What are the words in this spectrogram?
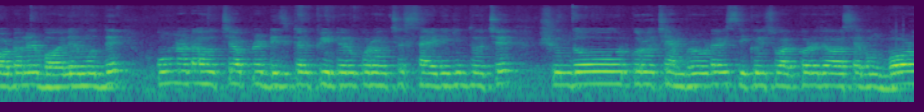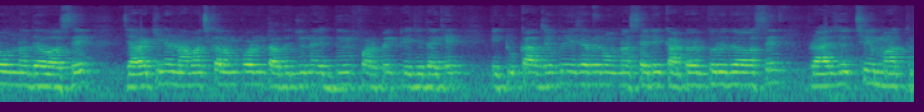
কটনের বয়েলের মধ্যে। ওড়নাটা হচ্ছে আপনার ডিজিটাল প্রিন্টের উপরে হচ্ছে সাইডে কিন্তু হচ্ছে সুন্দর করে হচ্ছে এমব্রয়ডারি সিকোয়েন্স ওয়ার্ক করে দেওয়া আছে এবং বড় ওড়না দেওয়া আছে। যারা কিনা নামাজ কালাম পড়েন, তাদের জন্য একদমই পারফেক্ট এই যে দেখেন, একটু কাজও পেয়ে যাবেন। অন্য সাইডে কাটওয়ার্ক করে দেওয়া আছে। প্রাইস হচ্ছে মাত্র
